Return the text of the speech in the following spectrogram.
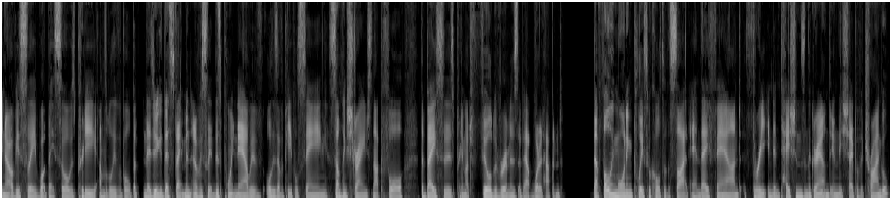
you know, obviously what they saw was pretty unbelievable. But they do get their statement. And obviously at this point now, with all these other people seeing something strange the night before, the base is pretty much filled with rumors about what had happened. That following morning, police were called to the site and they found three indentations in the ground in the shape of a triangle.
